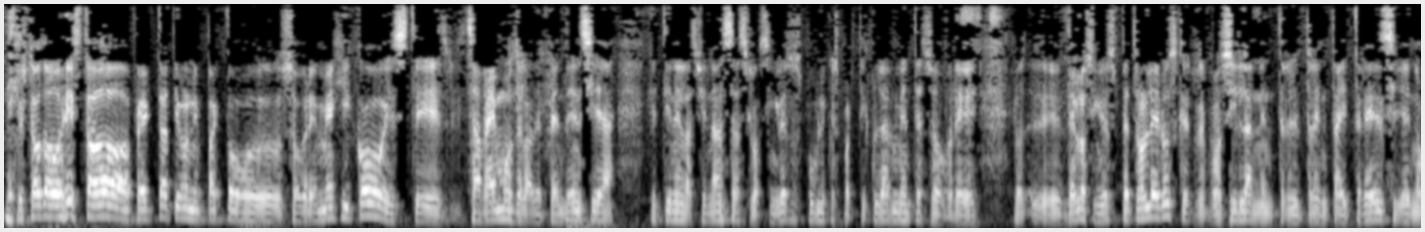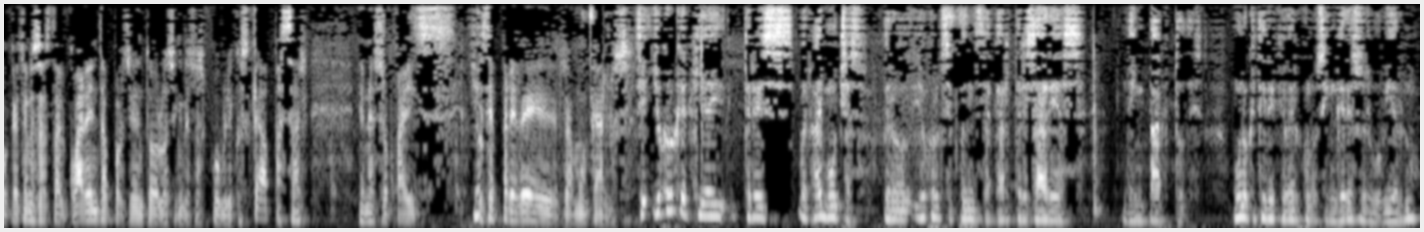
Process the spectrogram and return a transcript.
Pues todo esto afecta, tiene un impacto sobre México. Este, sabemos de la dependencia que tienen las finanzas, los ingresos públicos, particularmente sobre los, eh, de los ingresos petroleros, que oscilan entre el 33 y en ocasiones hasta el 40% de los ingresos públicos. ¿Qué va a pasar en nuestro país? ¿Qué se prevé, Ramón Carlos? Sí, yo creo que aquí hay tres, bueno, hay muchas, pero yo creo que se pueden destacar tres áreas de impacto. De Uno que tiene que ver con los ingresos del gobierno,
